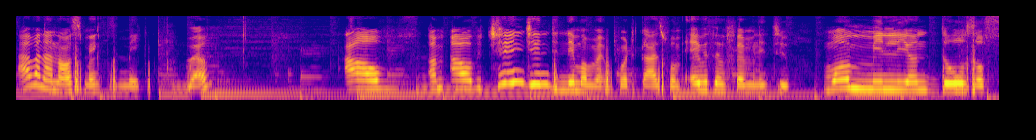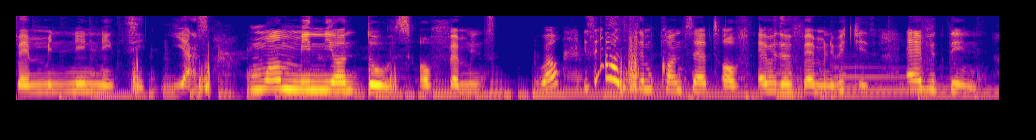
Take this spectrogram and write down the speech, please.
I have an announcement to make. Well, I'll um, I'll be changing the name of my podcast from Everything Feminine to one million dose of femininity. Yes, one million dose of femininity. Well, you see, I have the same concept of everything Feminine, which is everything,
